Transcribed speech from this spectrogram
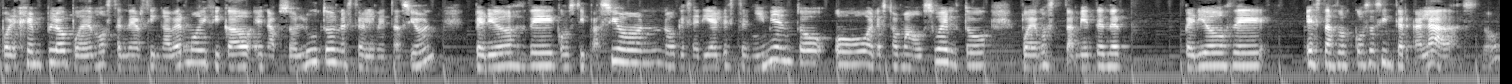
Por ejemplo, podemos tener sin haber modificado en absoluto nuestra alimentación periodos de constipación, ¿no? que sería el estreñimiento o el estómago suelto. Podemos también tener periodos de estas dos cosas intercaladas, ¿no?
